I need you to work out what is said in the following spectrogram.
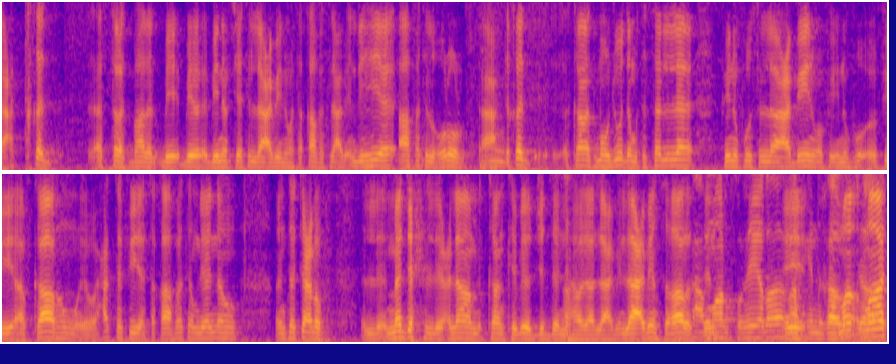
أعتقد أثرت بهذا بنفسية اللاعبين وثقافة اللاعبين اللي هي آفة الغرور. أعتقد كانت موجودة متسللة في نفوس اللاعبين وفي نفو في أفكارهم وحتى في ثقافتهم لأنه أنت تعرف مدح الإعلام كان كبير جدا لهؤلاء اللاعبين. لاعبين صغار السن. أعمار صغيرة إيه. راح ينغر ما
